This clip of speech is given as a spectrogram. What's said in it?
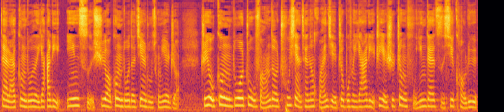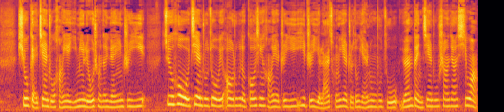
带来更多的压力，因此需要更多的建筑从业者。只有更多住房的出现，才能缓解这部分压力。这也是政府应该仔细考虑修改建筑行业移民流程的原因之一。最后，建筑作为澳洲的高薪行业之一，一直以来从业者都严重不足。原本建筑商将希望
